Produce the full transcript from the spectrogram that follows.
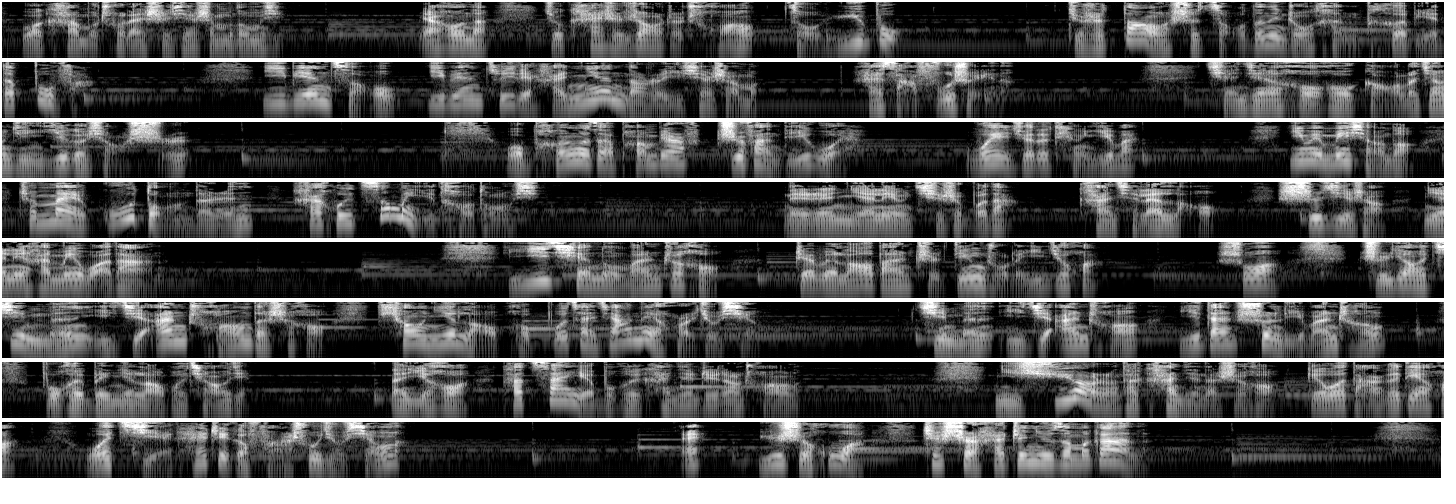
我看不出来是些什么东西，然后呢，就开始绕着床走迂步，就是道士走的那种很特别的步伐，一边走一边嘴里还念叨着一些什么，还洒符水呢。前前后后搞了将近一个小时，我朋友在旁边直犯嘀咕呀，我也觉得挺意外，因为没想到这卖古董的人还会这么一套东西。那人年龄其实不大，看起来老，实际上年龄还没我大呢。一切弄完之后，这位老板只叮嘱了一句话，说：“只要进门以及安床的时候，挑你老婆不在家那会儿就行。进门以及安床一旦顺利完成，不会被你老婆瞧见。那以后啊，他再也不会看见这张床了。你需要让他看见的时候，给我打个电话，我解开这个法术就行了。”哎，于是乎啊，这事儿还真就这么干了。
